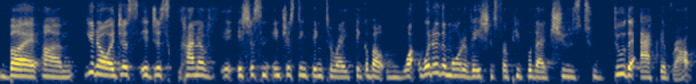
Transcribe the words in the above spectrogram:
but um, you know, it just it just kind of it's just an interesting thing to write. Think about what what are the motivations for people that choose to do the active route.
